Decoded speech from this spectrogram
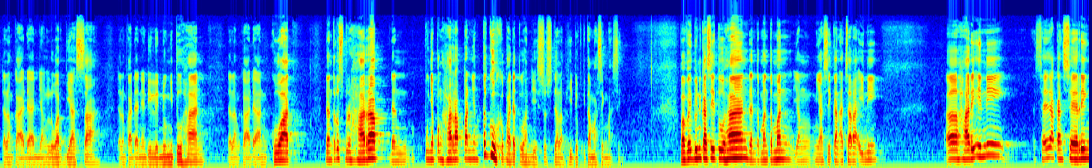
dalam keadaan yang luar biasa, dalam keadaan yang dilindungi Tuhan, dalam keadaan kuat dan terus berharap dan punya pengharapan yang teguh kepada Tuhan Yesus dalam hidup kita masing-masing. Bapak Ibu kasih Tuhan dan teman-teman yang menyaksikan acara ini, uh, hari ini saya akan sharing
